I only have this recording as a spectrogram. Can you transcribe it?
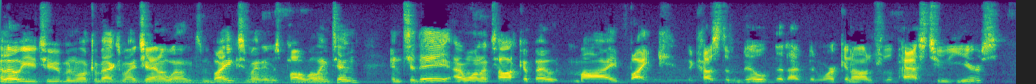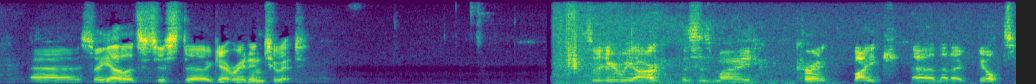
Hello YouTube and welcome back to my channel, Wellington Bikes. My name is Paul Wellington and today I want to talk about my bike, the custom build that I've been working on for the past two years. Uh, so yeah, let's just uh, get right into it. So here we are. This is my current bike uh, that I've built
